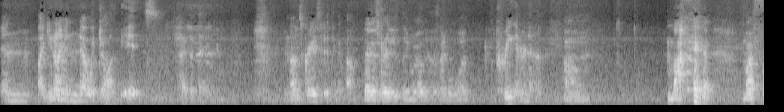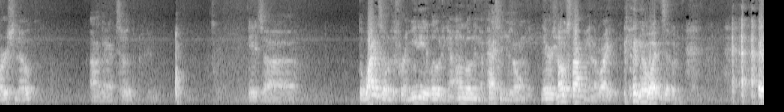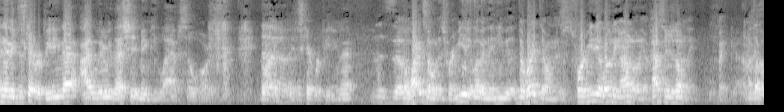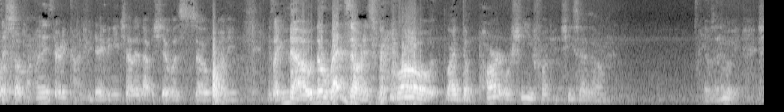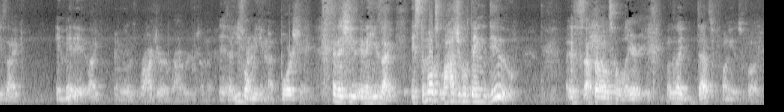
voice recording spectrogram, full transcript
and like you don't even know what Jaws is, type of thing. That's crazy to think about. That is crazy to think about because it's like what? Pre-internet. Um, my my first note uh, that I took is uh, the white zone is for immediate loading and unloading of passengers only. There is no stopping in the white in the white zone. And then they just kept repeating that. I literally that shit made me laugh so hard. Like they just kept repeating that. So The white zone is for immediate loading, and then he the red zone is for immediate loading and unloading of passengers only. Oh my god! I thought it was so funny. When they started contradicting each other, that shit was so funny. He's like, "No, the red zone is for." Bro, like the part where she fucking she says um it was in the movie. She's like admitted like I think it was Roger or Robert or something. He's like, You just want me to get an abortion. And then she and then he's like, It's the most logical thing to do. It's, I thought it was hilarious. I was like, that's funny as fuck.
